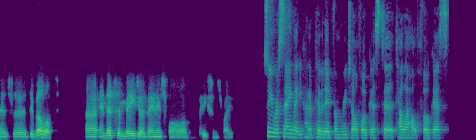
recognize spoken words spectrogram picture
has uh, developed, uh, and that's a major advantage for our patients, right? So you were saying that you kind of pivoted from retail focus to telehealth focus.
